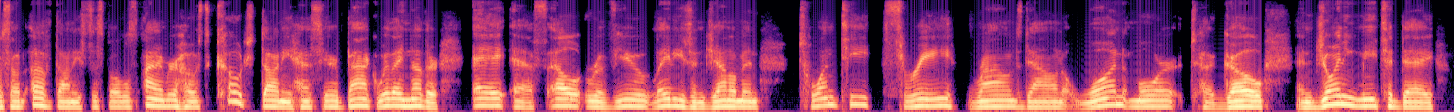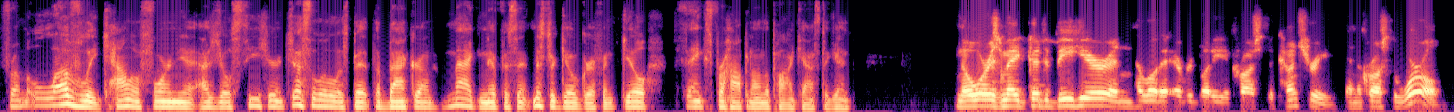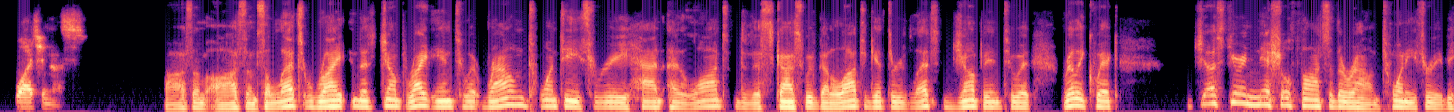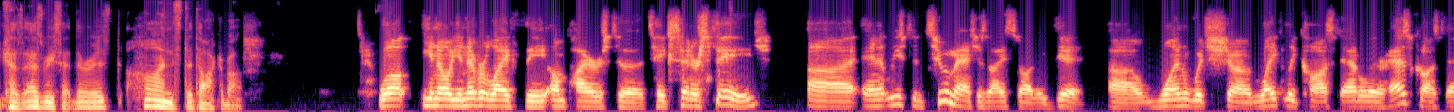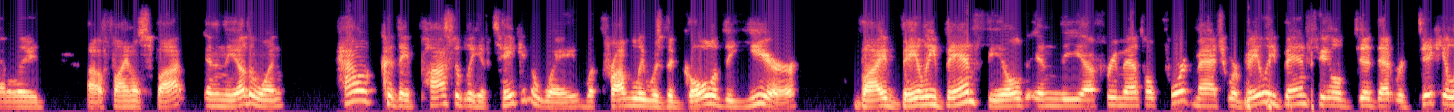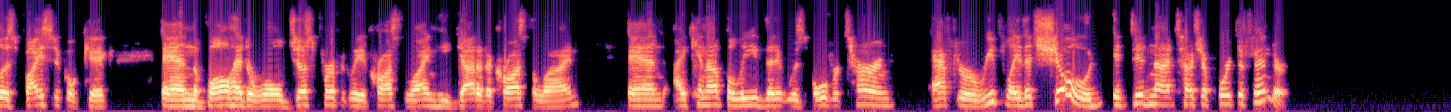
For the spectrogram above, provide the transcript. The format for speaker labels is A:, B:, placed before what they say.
A: episode of Donnie's Disposals. I am your host, Coach Donnie Hess here, back with another AFL review. Ladies and gentlemen, 23 rounds down, one more to go. And joining me today from lovely California, as you'll see here in just a little bit, the background, magnificent, Mr. Gil Griffin. Gil, thanks for hopping on the podcast again.
B: No worries, mate. Good to be here. And hello to everybody across the country and across the world watching us.
A: Awesome, awesome. So let's right let's jump right into it. Round 23 had a lot to discuss. We've got a lot to get through. Let's jump into it really quick. Just your initial thoughts of the round 23 because as we said there is tons to talk about.
B: Well, you know, you never like the umpires to take center stage uh, and at least in two matches I saw, they did. Uh, one which uh, likely cost Adelaide or has cost Adelaide uh, a final spot. And then the other one, how could they possibly have taken away what probably was the goal of the year by Bailey Banfield in the uh, Fremantle Port match, where Bailey Banfield did that ridiculous bicycle kick and the ball had to roll just perfectly across the line. He got it across the line. And I cannot believe that it was overturned after a replay that showed it did not touch a port defender.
